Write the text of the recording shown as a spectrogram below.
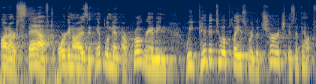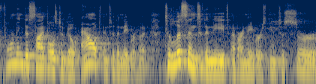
on our staff to organize and implement our programming, we pivot to a place where the church is about forming disciples to go out into the neighborhood, to listen to the needs of our neighbors, and to serve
